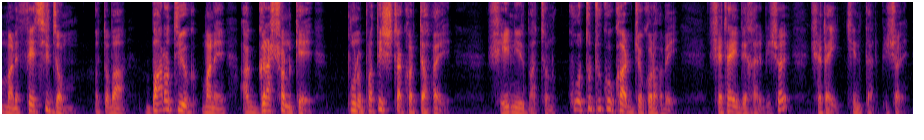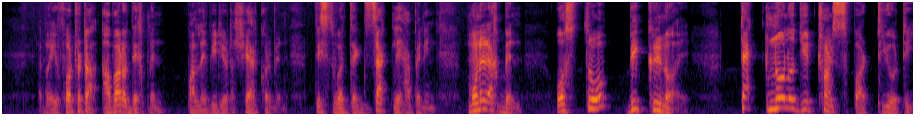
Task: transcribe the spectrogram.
মানে ফেসিজম অথবা ভারতীয় মানে আগ্রাসনকে পুনঃপ্রতিষ্ঠা করতে হয়। সেই নির্বাচন কতটুকু কার্যকর হবে, সেটাই দেখার বিষয়, সেটাই চিন্তার বিষয়। এবং এই ফটোটা আবারও দেখবেন, পারলে ভিডিওটা শেয়ার করবেন। দিস ওয়াজ এক্স্যাক্টলি হ্যাপেনিং মনে রাখবেন, অস্ত্র বিক্রি নয় টেকনোলজি ট্রান্সফার টিওটি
